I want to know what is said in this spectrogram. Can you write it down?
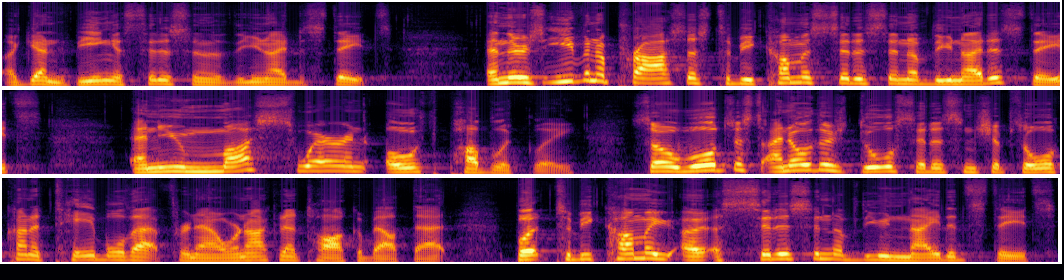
again, being a citizen of the United States. And there's even a process to become a citizen of the United States, and you must swear an oath publicly. So we'll just, I know there's dual citizenship, so we'll kind of table that for now. We're not going to talk about that. But to become a, a citizen of the United States,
